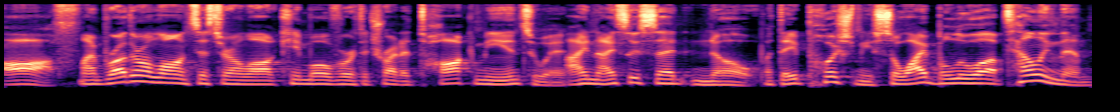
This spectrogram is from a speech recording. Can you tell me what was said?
off. My brother in law and sister in law came over to try to talk me into it. I nicely said no, but they pushed me, so I blew up telling them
